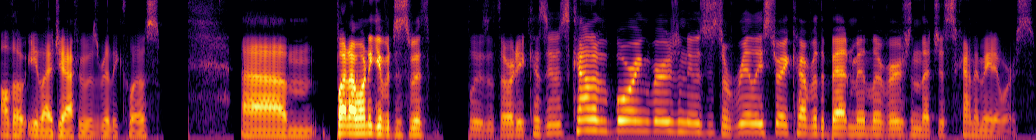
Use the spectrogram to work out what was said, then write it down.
Although Eli Jaffe was really close. Um, but I want to give it to Swiss Blues Authority because it was kind of a boring version. It was just a really straight cover, the Bette Midler version that just kind of made it worse.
